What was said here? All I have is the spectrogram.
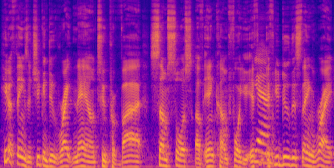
here are things that you can do right now to provide some source of income for you. If Yeah. if you do this thing right,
